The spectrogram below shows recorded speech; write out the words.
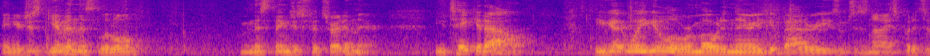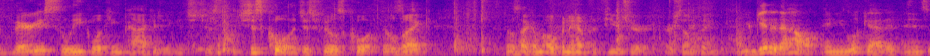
And you're just given this little, I mean, this thing just fits right in there. You take it out, you get, well, you get a little remote in there, you get batteries, which is nice, but it's a very sleek looking packaging. It's just, it's just cool. It just feels cool. It feels like, feels like I'm opening up the future or something. You get it out and you look at it and it's,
